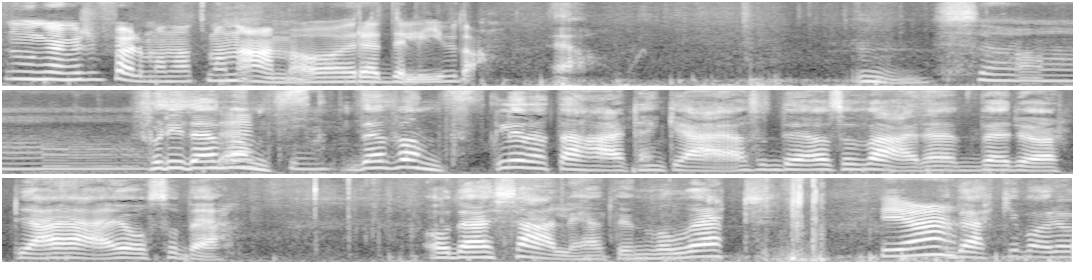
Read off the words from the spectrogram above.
Noen ganger så føler man at man er med å redde liv, da. Ja. Mm. Så Fordi det er, vans fint. det er vanskelig dette her, tenker jeg. Altså det å være berørt. Jeg er jo også det. Og det er kjærlighet involvert. Ja. Det er ikke bare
